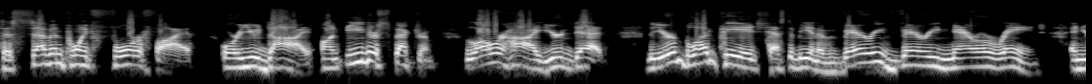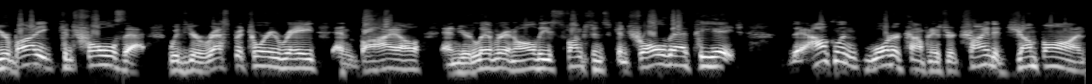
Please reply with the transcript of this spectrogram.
to 7.45 or you die on either spectrum. Low or high, you're dead. Your blood pH has to be in a very, very narrow range, and your body controls that with your respiratory rate and bile and your liver and all these functions. Control that pH. The alkaline water companies are trying to jump on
